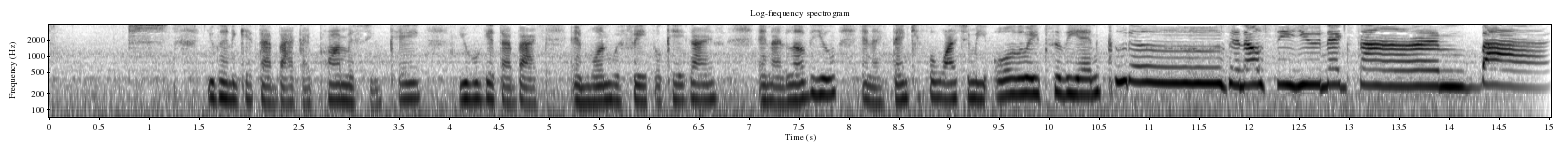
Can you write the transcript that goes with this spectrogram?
you're gonna get that back. I promise you, okay? You will get that back. And one with faith, okay, guys? And I love you, and I thank you for watching me all the way to the end. Kudos, and I'll see you next time. Bye.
